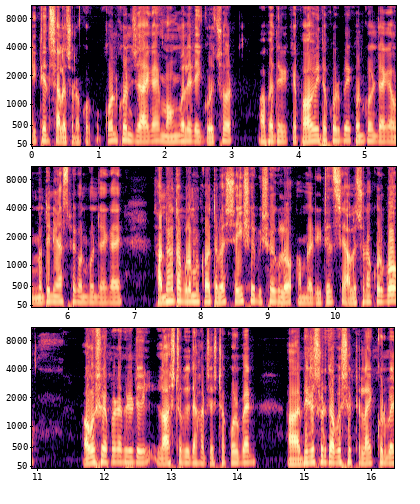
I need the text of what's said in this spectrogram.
ডিটেলস আলোচনা করব। কোন কোন জায়গায় মঙ্গলের এই গোচর আপনাদেরকে প্রভাবিত করবে, কোন কোন জায়গায় উন্নতি নিয়ে আসবে, কোন কোন জায়গায় সাবধানতা অবলম্বন করতে হবে, সেই সেই বিষয়গুলো আমরা ডিটেলসে আলোচনা করব। অবশ্যই আপনারা ভিডিওটি লাস্ট অবধি দেখার চেষ্টা করবেন। আর ভিডিও শুরুতে অবশ্যই একটা লাইক করবেন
